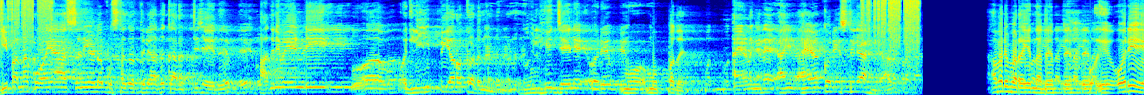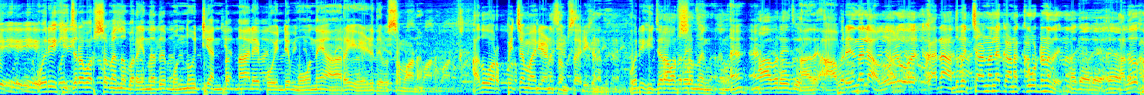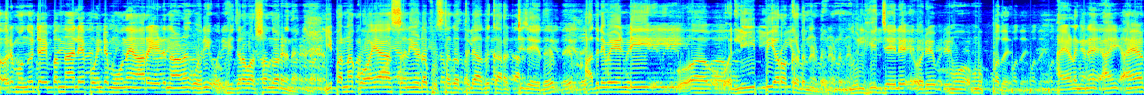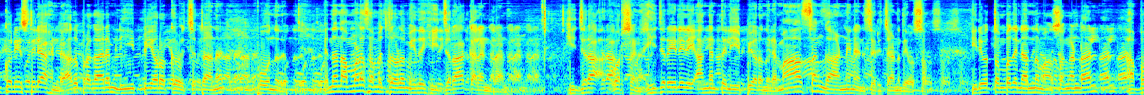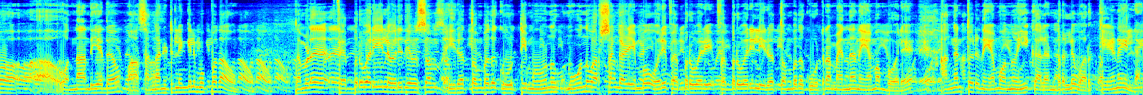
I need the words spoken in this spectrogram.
ഈ പറഞ്ഞ കോയ അസനയുടെ പുസ്തകത്തിൽ അത് കറക്റ്റ് ചെയ്ത് അതിനുവേണ്ടി ലീപ് ഇയർ ഒക്കെ ഇടുന്നുണ്ട്. ദുൽഹിജയിലെ ഒരു മുപ്പത്. അയാളിങ്ങനെ അയ- അയാൾക്കൊരു ഇസ്തിലാഹുണ്ട്. അത് അവർ പറയുന്നത് ഒരു ഒരു ഹിജ്റ വർഷം എന്ന് പറയുന്നത് മുന്നൂറ്റി അൻപത്തിനാല് പോയിന്റ് മൂന്ന് ആറ് ഏഴ് ദിവസമാണ്. അത് ഉറപ്പിച്ച മാതിരിയാണ് സംസാരിക്കുന്നത്. ഒരു ഹിജ്റ വർഷം എന്ന്? ആവറേജ് അല്ല എന്നല്ല അത് കാരണം അത് വെച്ചാണല്ലോ കണക്ക് കൂട്ടണത്. അതെ ഒരു മുന്നൂറ്റി അമ്പത്തിനാല് പോയിന്റ് മൂന്ന് ആറ് ഏഴ് എന്നാണ് ഒരു ഹിജ്റ വർഷം എന്ന് പറയുന്നത്. ഈ പറഞ്ഞ കോയ ഹസനിയുടെ പുസ്തകത്തിൽ അത് കറക്റ്റ് ചെയ്ത് അതിനുവേണ്ടി ലീപ് ഇയർ ഒക്കെ ഇടുന്നുണ്ട്. ദുൽഹിജയിലെ ഒരു മുപ്പത്. അയാളിങ്ങനെ അയ- അയാൾക്കൊരു ഇസ്തിലാഹുണ്ട്. അത് പ്രകാരം ലീപ് ഇയർ ഒക്കെ വെച്ചിട്ടാണ് പോകുന്നത്. എന്നാൽ നമ്മളെ സംബന്ധിച്ചിടത്തോളം ഇത് ഹിജ്റ കലണ്ടറാണ്. ഹിജ്റ വർഷങ്ങൾ. ഹിജ്റയിൽ അങ്ങനത്തെ ലീപ് ഇയർ ഒന്നുമില്ല. മാസം കാണുന്നതിനനുസരിച്ചാണ് ദിവസം. ഇരുപത്തി ഒമ്പതിന് അന്ന് മാസം കണ്ടാൽ അപ്പോ ഒന്നാം തീയതിയാവും. മാസം കണ്ടിട്ടില്ലെങ്കിൽ മുപ്പതാവും. നമ്മൾ ഫെബ്രുവരിയിൽ ഒരു ദിവസം ഇരുപത്തി ഒമ്പത് കൂട്ടി മൂന്ന് മൂന്ന് വർഷം കഴിയുമ്പോൾ ഒരു ഫെബ്രുവരി ഫെബ്രുവരിയിൽ ഇരുപത്തി ഒമ്പത് കൂട്ടണം എന്ന നിയമം പോലെ അങ്ങനത്തെ ഒരു നിയമമൊന്നും ഈ കലണ്ടറിൽ വർക്ക് ചെയ്യണേ ഇല്ല.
